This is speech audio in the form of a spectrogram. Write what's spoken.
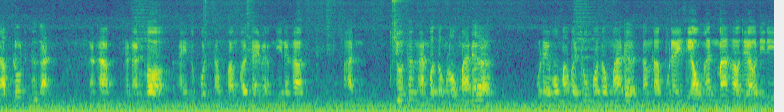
ดับรถคือกันนะครับ ฉะนั้นก็ให้ทุกคนทำความเข้าใจแบบนี้นะครับ อันจุดทั้งหันบ่ต้องลงมาเด้อ ผู้ใดบ่มาประชุมบ่ต้องมาเด้อสำหรับผู้ใดสิเอาเงินมาเข้าแถวดี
